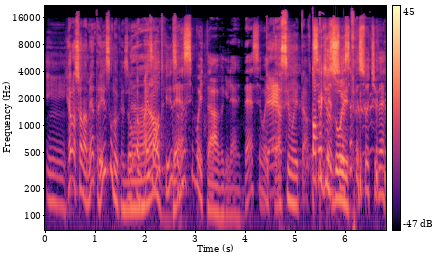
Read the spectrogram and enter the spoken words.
em relacionamento, é isso, Lucas? É o mais alto que isso, né? 18 Guilherme. 18 Décimo oitavo. Se Top a pessoa- 18. se a pessoa estiver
